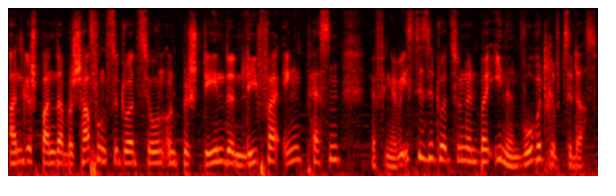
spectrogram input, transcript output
angespannter Beschaffungssituation und bestehenden Lieferengpässen. Herr Finger, wie ist die Situation denn bei Ihnen? Wo betrifft Sie das?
